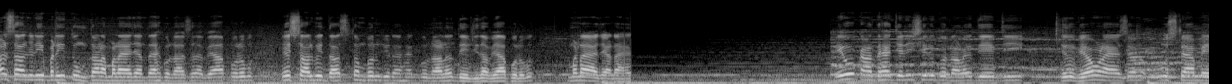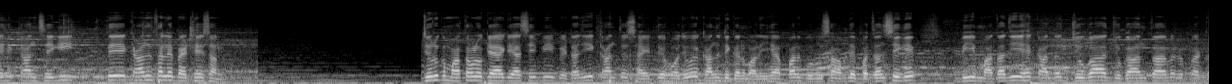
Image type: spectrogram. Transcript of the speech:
ਹਰ ਸਾਲ ਜਿਹੜੀ ਬੜੀ ਧੂਮਧਾਮ ਨਾਲ ਮਨਾਇਆ ਜਾਂਦਾ ਹੈ ਗੁਰੂ ਨਾਨਕ ਦਾ ਵਿਆਹ ਪੁਰਬ, ਇਸ ਸਾਲ ਵੀ 10 ਸਤੰਬਰ ਨੂੰ ਜਿਹੜਾ ਹੈ ਗੁਰੂ ਨਾਨਕ ਦੇਵ ਜੀ ਦਾ ਵਿਆਹ ਪੁਰਬ ਮਨਾਇਆ ਜਾਣਾ ਹੈ। ਇਹ ਉਹ ਕੰਧ ਹੈ ਜਿਹੜੀ ਸ੍ਰੀ ਗੁਰੂ ਨਾਨਕ ਦੇਵ ਜੀ ਜਦੋਂ ਵਿਆਹ ਬਣਾਇਆ ਸਨ, ਉਸ ਟਾਈਮ ਇਹ ਕੰਧ ਸੀਗੀ ਤੇ ਕੰਧ ਥੱਲੇ ਬੈਠੇ ਸਨ। ਬਜ਼ੁਰਗ ਮਾਤਾ ਵੱਲੋਂ ਕਿਹਾ ਗਿਆ ਸੀ ਵੀ ਬੇਟਾ ਜੀ ਕੰਧ ਸਾਈਡ ਤੇ ਹੋ ਜਾਓ, ਇਹ ਕੰਧ ਡਿੱਗਣ ਵਾਲੀ ਹੈ, ਪਰ ਗੁਰੂ ਸਾਹਿਬ ਦੇ ਬਚਨ ਸੀਗੇ ਵੀ ਮਾਤਾ ਜੀ, ਇਹ ਕੰਧ ਜੁਗਾ ਜੁਗਾਂਤਰ ਤੱਕ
